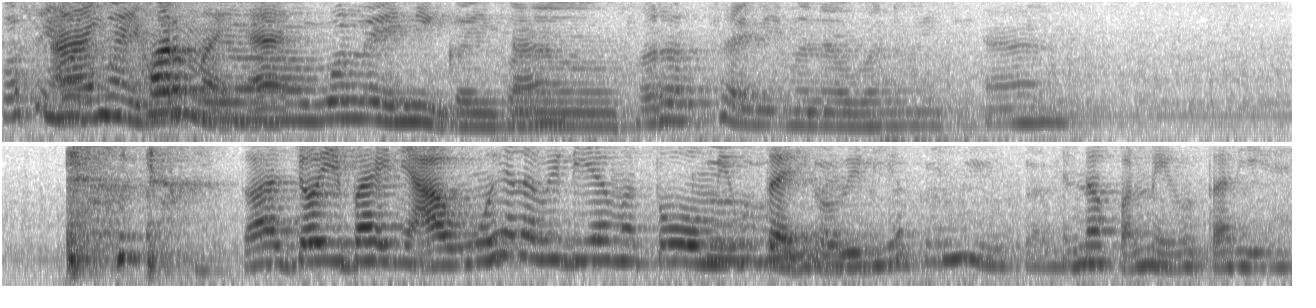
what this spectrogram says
પછી આ હરમાય ફરમાય, બોલે નહીં કઈ પણ હરખ થાય મેં હોય તો. હા. તો આ જોઈ ભાઈ ને આવવું હે ને વિડીયામાં તો મેં ઉતારી હો વીડિયો. ન પણ નહીં ઉતારીએ.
